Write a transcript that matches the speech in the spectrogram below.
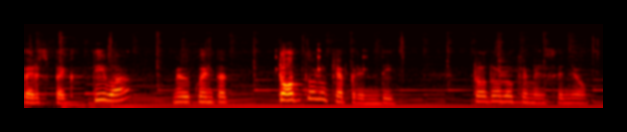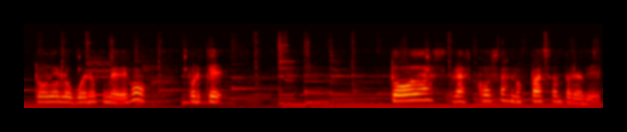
perspectiva, me doy cuenta todo lo que aprendí, todo lo que me enseñó, todo lo bueno que me dejó, porque todas las cosas nos pasan para bien.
